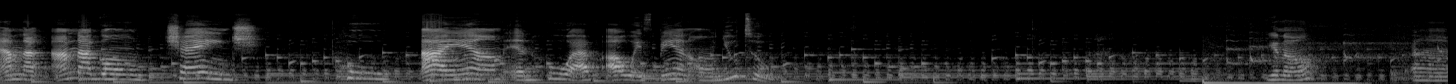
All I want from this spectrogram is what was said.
I'm not I'm not gonna change who I am and who I've always been on YouTube. You know, uh,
